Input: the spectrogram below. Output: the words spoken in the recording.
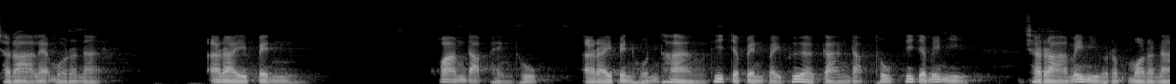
ชราและมรณะ อะไรเป็นความดับแห่งทุกข์ อะไรเป็นหนทางที่จะเป็นไปเพื่อการดับทุกข์ที่จะไม่มีชราไม่มีมรณะ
